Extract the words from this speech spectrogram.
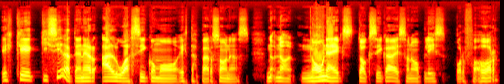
es que quisiera tener algo así como estas personas. No, no, no una ex tóxica, eso no, please, por favor.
